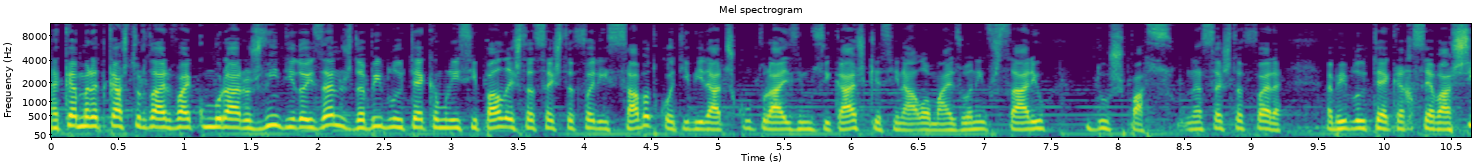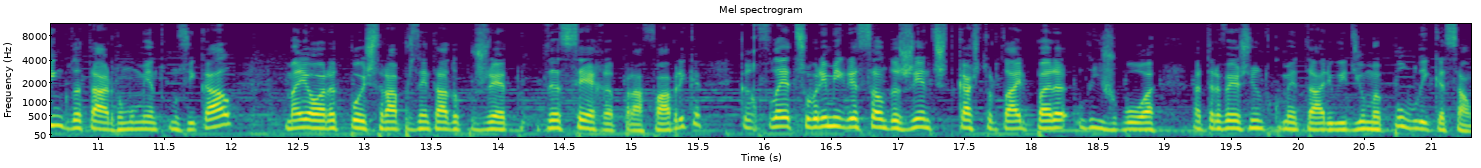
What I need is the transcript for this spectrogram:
A Câmara de Castro Daire vai comemorar os 22 anos da Biblioteca Municipal esta sexta-feira e sábado, com atividades culturais e musicais que assinalam mais o aniversário do espaço. Na sexta-feira, a Biblioteca recebe às 5 da tarde um momento musical. Meia hora depois será apresentado o projeto Da Serra para a Fábrica, que reflete sobre a imigração de agentes de Castro Daire para Lisboa, através de um documentário e de uma publicação.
